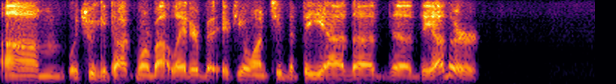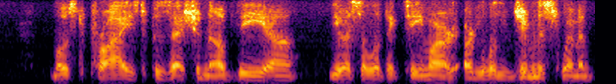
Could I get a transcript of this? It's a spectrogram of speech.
um, which we could talk more about later, but if you want to. But the uh, the the the other most prized possession of the uh, U.S. Olympic team are, are the little gymnast women.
